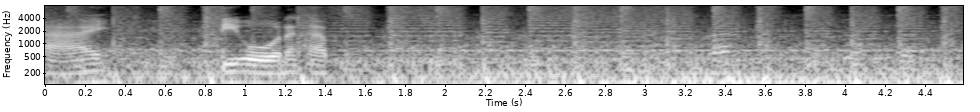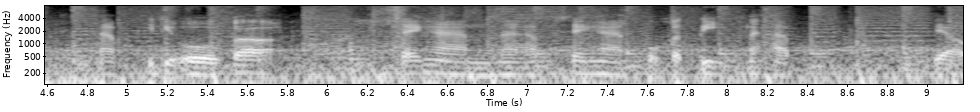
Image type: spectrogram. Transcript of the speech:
ท้ายวิดีโอนะครับครับวิดีโอก็ใช้งานนะครับใช้งานปกตินะครับ เดี๋ยว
